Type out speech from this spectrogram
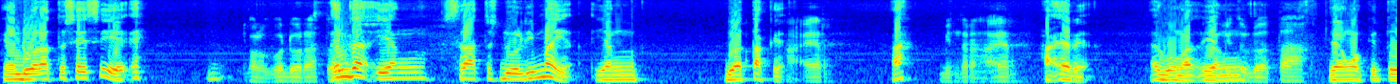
yang 200 cc ya? Eh, Kalau gue 200 eh, enggak yang 125 ya? Yang dua tak ya? HR. Hah? Bintar HR. HR ya? Eh gua nggak yang itu dua tak. yang waktu itu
